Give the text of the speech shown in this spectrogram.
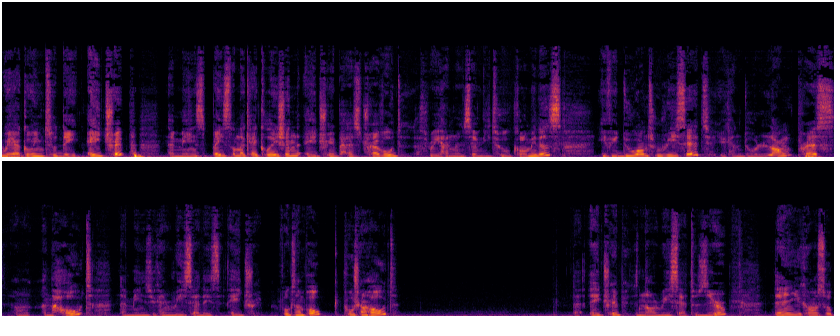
we are going to the A trip. That means based on the calculation, A trip has traveled 372 kilometers. If you do want to reset, you can do long press and hold. That means you can reset this A trip. For example, push and hold. The A trip is now reset to zero. Then you can also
